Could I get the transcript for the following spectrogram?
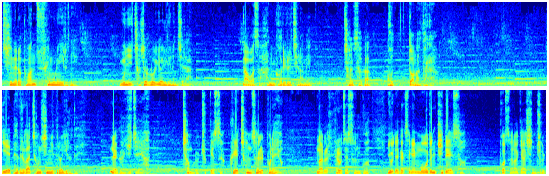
시내로 통한 쇠문에 이르니 문이 저절로 열리는지라 나와서 한 거리를 지나매 천사가 곧 떠나더라 이에 베드로가 정신이 들어 이르되 내가 이제야 참으로 주께서 그의 천사를 보내어 나를 헤롯의 손과 유대 백성의 모든 기대에서 벗어나게 하신 줄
